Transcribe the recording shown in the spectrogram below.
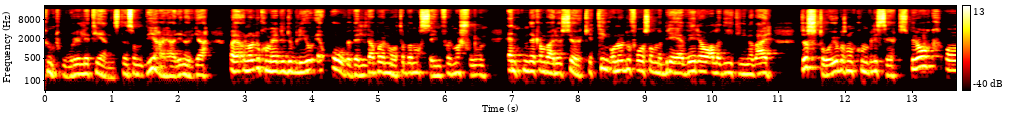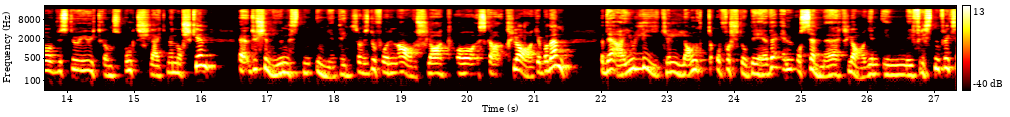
kontorer eller tjenester som vi har her i Norge. Og når Du kommer, du blir jo overvelda på en måte på masse informasjon. Enten det kan være å søke ting. Og når du får sånne brever og alle de tingene der, det står jo på sånn komplisert språk. Og hvis du i utgangspunkt sleit med norsken, eh, du kjenner jo nesten ingenting. Så hvis du får en avslag og skal klage på den, det er jo like langt å forstå brevet enn å sende klagen inn i fristen, f.eks.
